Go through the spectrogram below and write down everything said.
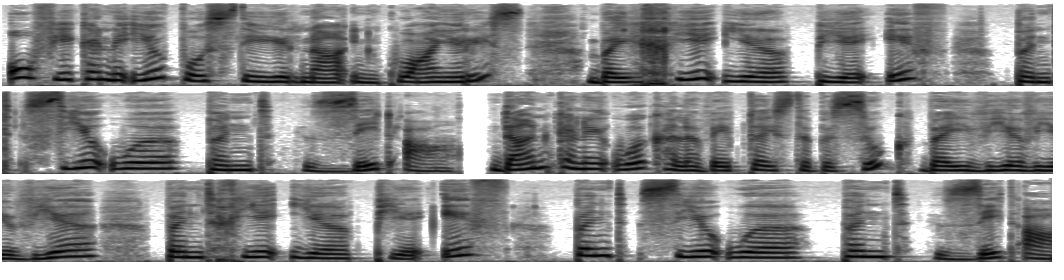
of jy kan 'n e-pos stuur na inquiries@gepf.co.za. Dan kan jy ook hulle webtuiste besoek by www.gepf.co.za www.rsg.za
